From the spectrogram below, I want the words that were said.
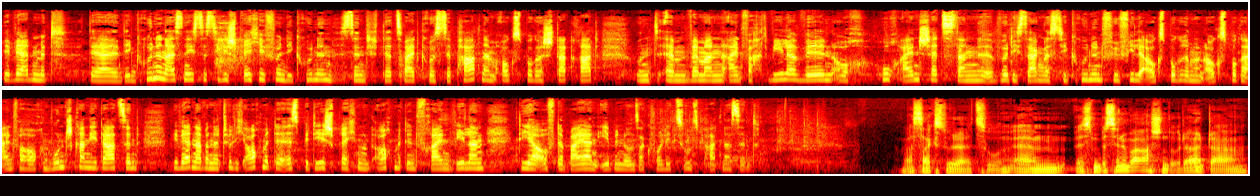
Wir werden mit der, den Grünen als nächstes die Gespräche führen. Die Grünen sind der zweitgrößte Partner im Augsburger Stadtrat. Und ähm, wenn man einfach Wählerwillen auch hoch einschätzt, dann äh, würde ich sagen, dass die Grünen für viele Augsburgerinnen und Augsburger einfach auch ein Wunschkandidat sind. Wir werden aber natürlich auch mit der SPD sprechen und auch mit den Freien Wählern, die ja auf der Bayern-Ebene unser Koalitionspartner sind. Was sagst du dazu? Ähm, ist ein bisschen überraschend, oder? Da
